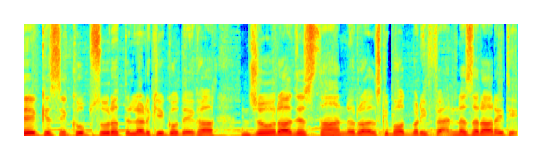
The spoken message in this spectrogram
थे किसी खूबसूरत लड़की को देखा जो राजस्थान रॉयल्स की बहुत बड़ी फ़ैन नज़र आ रही थी।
